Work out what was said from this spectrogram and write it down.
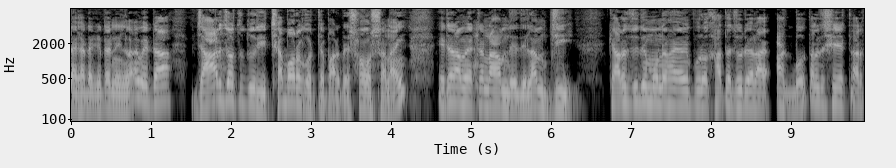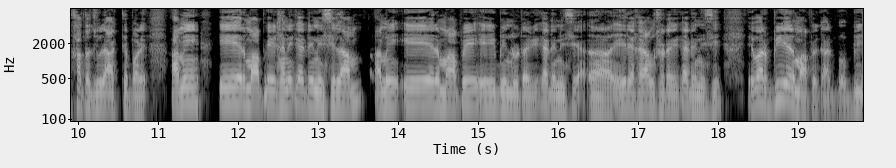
রেখাটা কেটে নিলাম। এটা যার যতদূর ইচ্ছা বড় করতে পারবে, সমস্যা নাই। এটার আমি একটা নাম দিয়ে দিলাম, জি। কারও যদি মনে হয় আমি পুরো খাতা জুড়ে আঁকবো, তাহলে সে তার খাতা জুড়ে আঁকতে পারে। আমি এ এর মাপে এখানে কেটে নিছিলাম। আমি এ এর মাপে এই বিন্দুটাকে কেটে নিছি এই রেখার অংশটাকে কেটে নিছি। এবার বি এর মাপে কাটবো বি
